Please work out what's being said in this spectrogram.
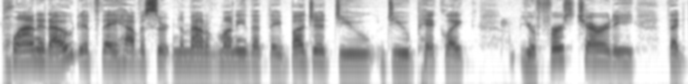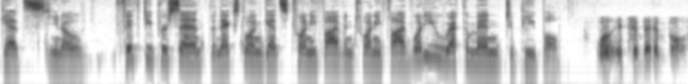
plan it out if they have a certain amount of money that they budget? Do you do you pick like your first charity that gets you know fifty percent, the next one gets twenty five and twenty five? What do you recommend to people? Well, it's a bit of both,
